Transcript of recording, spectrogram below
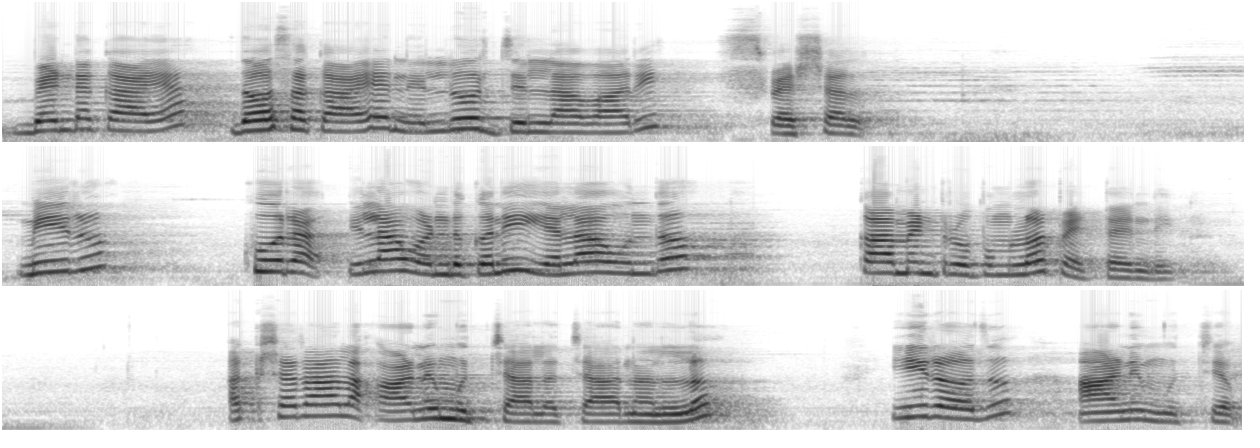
బెండకాయ దోసకాయ నెల్లూరు జిల్లా వారి స్పెషల్. మీరు కూర ఇలా వండుకొని ఎలా ఉందో కామెంట్ రూపంలో పెట్టండి. అక్షరాల ఆణిముత్యాల ఛానల్లో ఈరోజు ఆణిముత్యం.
